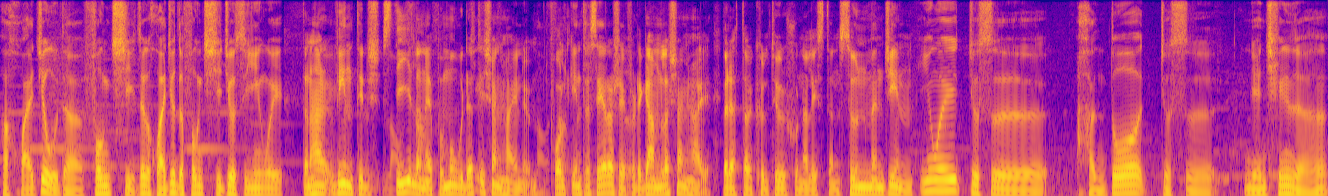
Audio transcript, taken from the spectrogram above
啊，怀旧的风气。这个怀旧的风气，就是因为 Den här vintage-stilen är på modet i Shanghai nu. Folk intresserar sig för det gamla Shanghai, berättar kulturjournalisten Sun Menjin 因为就是很多就是年轻人，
